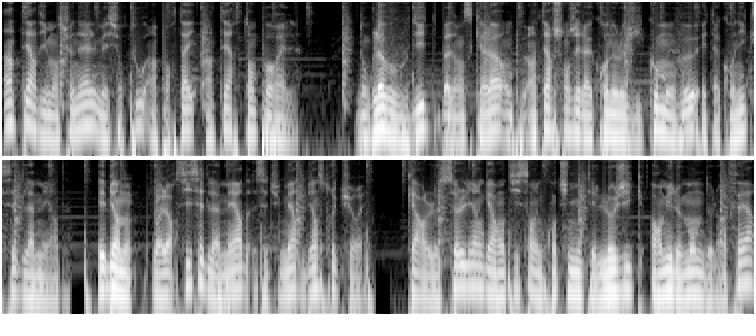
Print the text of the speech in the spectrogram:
interdimensionnel mais surtout un portail intertemporel. Donc là vous vous dites, bah dans ce cas-là on peut interchanger la chronologie comme on veut et ta chronique c'est de la merde. Eh bien non, ou alors si c'est de la merde, c'est une merde bien structurée. Car le seul lien garantissant une continuité logique hormis le monde de l'enfer,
